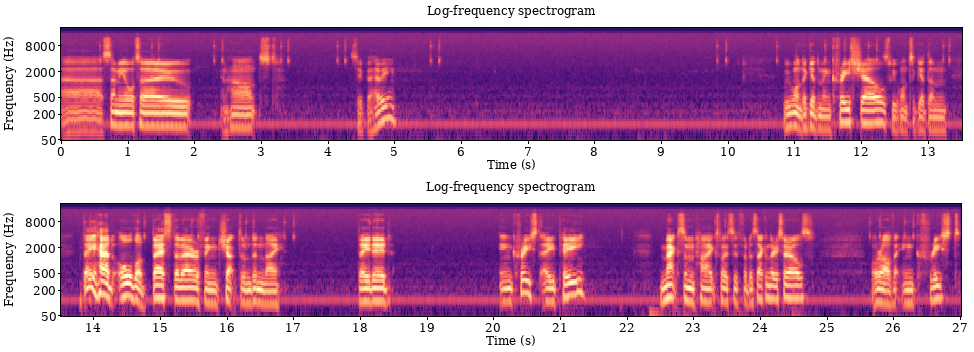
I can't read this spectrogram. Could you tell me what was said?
Uh, Semi auto, enhanced, super heavy. We want to give them increased shells. We want to give them they had all the best of everything chucked at them, didn't they? They did. Increased AP. Maximum high explosive for the secondary shells. Or rather, increased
